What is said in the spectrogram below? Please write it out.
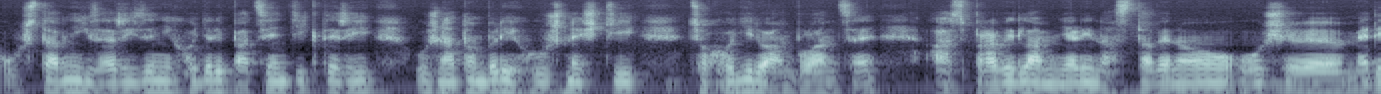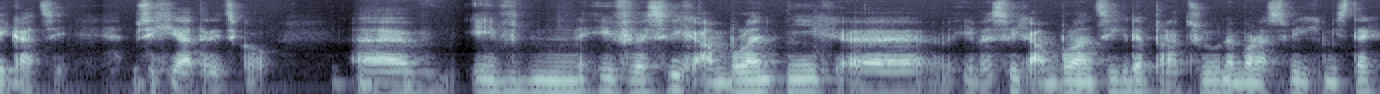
ústavních zařízení chodili pacienti, kteří už na tom byli hůř než ti, co chodí do ambulance a zpravidla měli nastavenou už eh, medikaci psychiatrickou. Eh, I, v, i ve svých ambulantních, eh, i ve svých ambulancích, kde pracuju nebo na svých místech,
